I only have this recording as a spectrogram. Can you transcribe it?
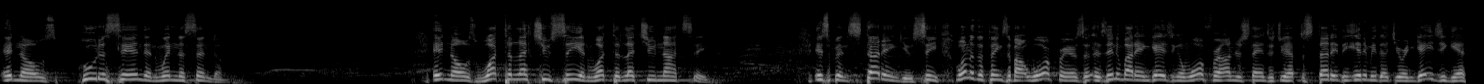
It knows who to send and when to send them. It knows what to let you see and what to let you not see. It's been studying you. See, one of the things about warfare is, is anybody engaging in warfare understands that you have to study the enemy that you're engaging in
